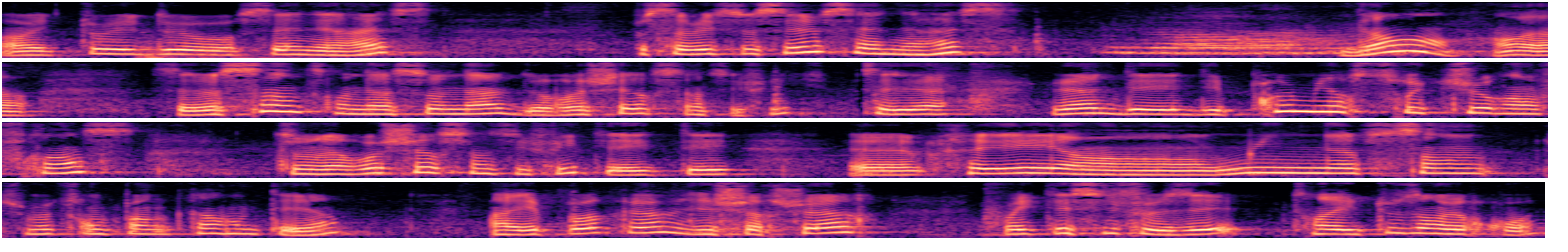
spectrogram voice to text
On est tous les deux au CNRS. Vous savez ce que c'est le CNRS Non. Voilà. C'est le Centre national de recherche scientifique. C'est euh, l'une des, premières structures en France sur la recherche scientifique qui a été euh, créée en 1900, je me trompe pas, en 41. À l'époque, hein, les chercheurs qu'est-ce qu'ils faisaient, travaillaient tous dans leur coin,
